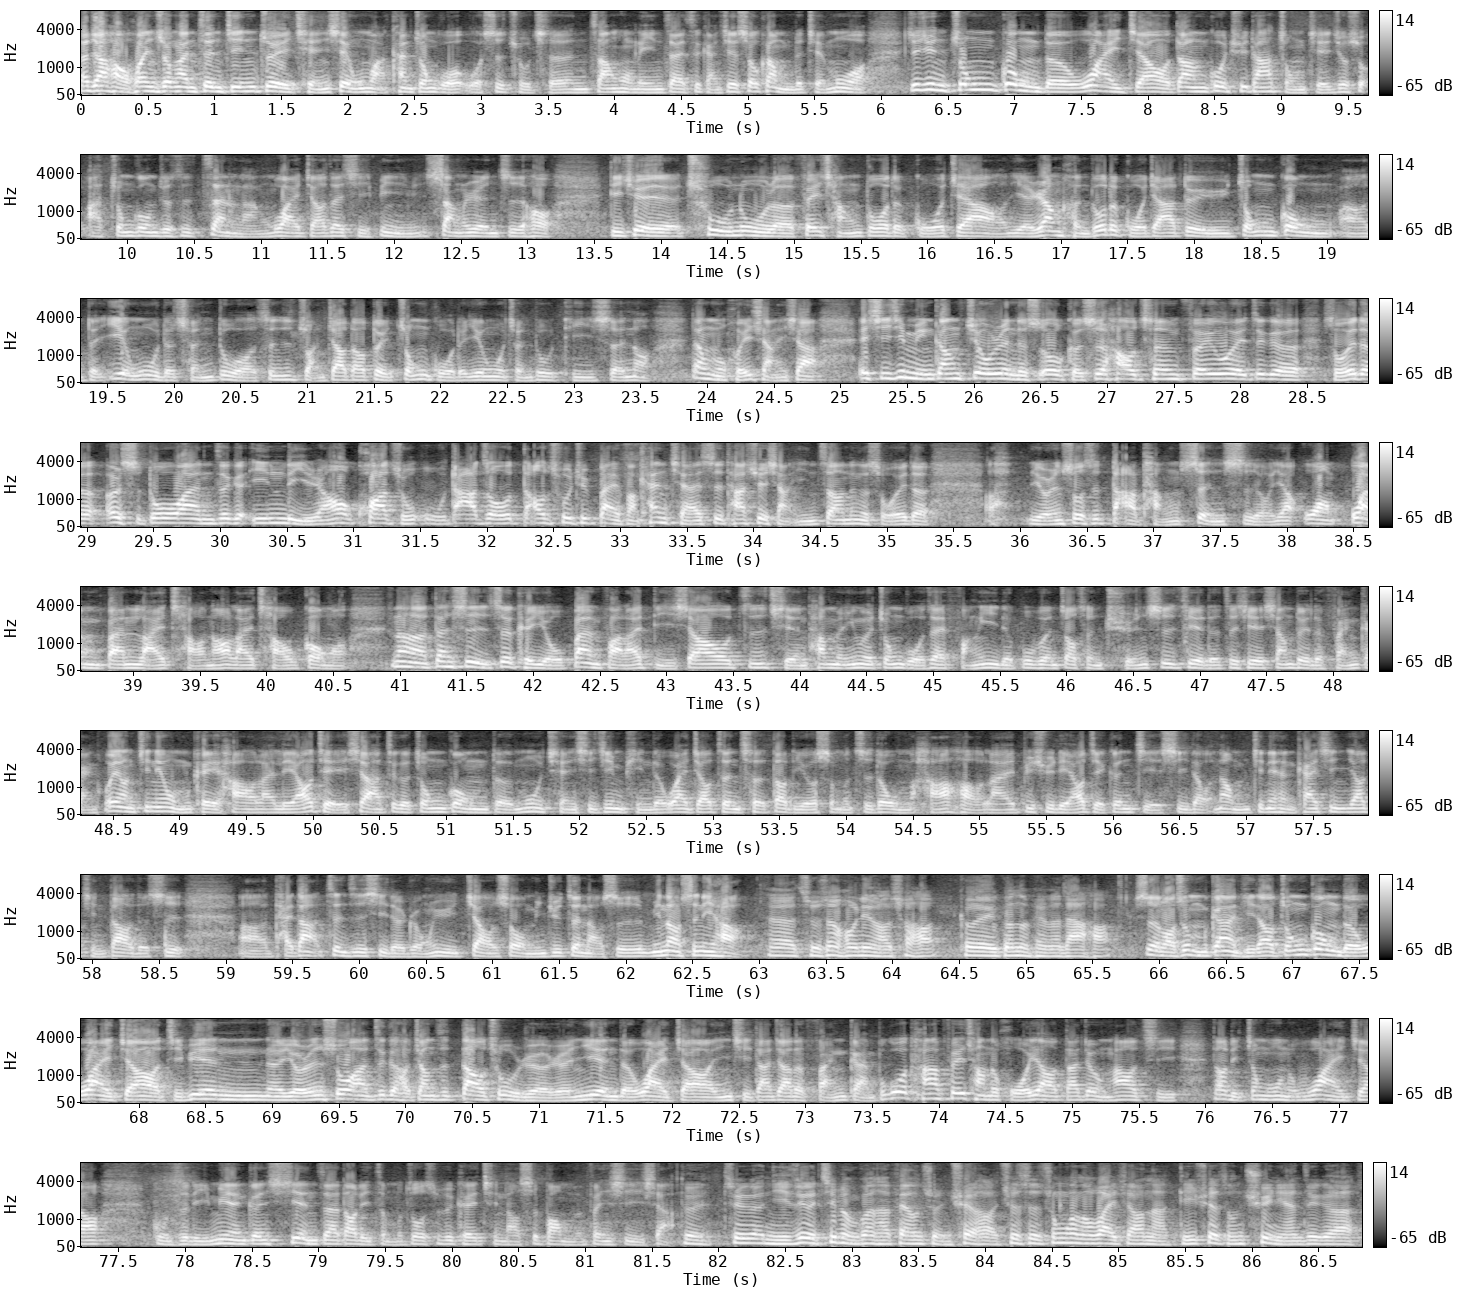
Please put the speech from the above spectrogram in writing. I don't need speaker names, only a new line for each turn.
大家好，欢迎收看《震惊最前线》，无马看中国，我是主持人张宏林。再次感谢收看我们的节目哦。最近中共的外交，当然过去大家总结就说啊，中共就是战狼外交。在习近平上任之后，的确触怒了非常多的国家哦，也让很多的国家对于中共啊的厌恶的程度哦，甚至转嫁到对中国的厌恶程度提升哦。但我们回想一下，哎，习近平刚就任的时候，可是号称非为这个所谓的二十多万。这个英里，然后跨足五大洲，到处去拜访，看起来是他却想营造那个所谓的啊，有人说是大唐盛世哦，要万万般来朝，然后来朝贡哦。那但是这可以有办法来抵消之前他们因为中国在防疫的部分造成全世界的这些相对的反感。我想今天我们可以好好来了解一下这个中共的目前习近平的外交政策到底有什么值得我们好好来必须了解跟解析的。那我们今天很开心邀请到的是啊台大。政治系的荣誉教授明居正老师，明老师你好。
呃，主持人洪林老师好，各位观众朋友们大家好。
是老师，我们刚才提到中共的外交，即便呃有人说啊，这个好像是到处惹人厌的外交，引起大家的反感。不过它非常的活跃，大家就很好奇，到底中共的外交骨子里面跟现在到底怎么做，是不是可以请老师帮我们分析一下？
对，这个你这个基本观察非常准确哈，就是中共的外交呢，的确从去年这个。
